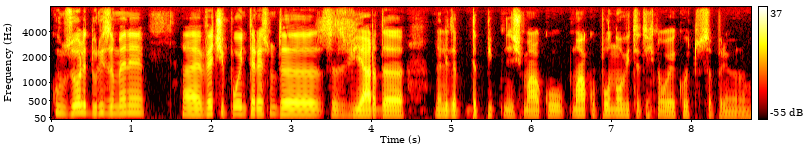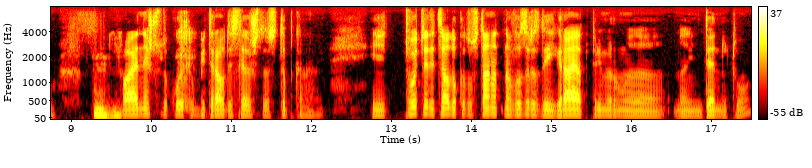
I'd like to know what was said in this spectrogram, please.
конзоли дори за мен е вече по-интересно да с VR да, нали, да, да пипнеш малко, малко по-новите технологии, които са примерно. Mm-hmm. Това е нещо, за което би трябвало да е следващата стъпка. Нали. И твоите деца, докато станат на възраст да играят, примерно на, на Nintendo-то,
